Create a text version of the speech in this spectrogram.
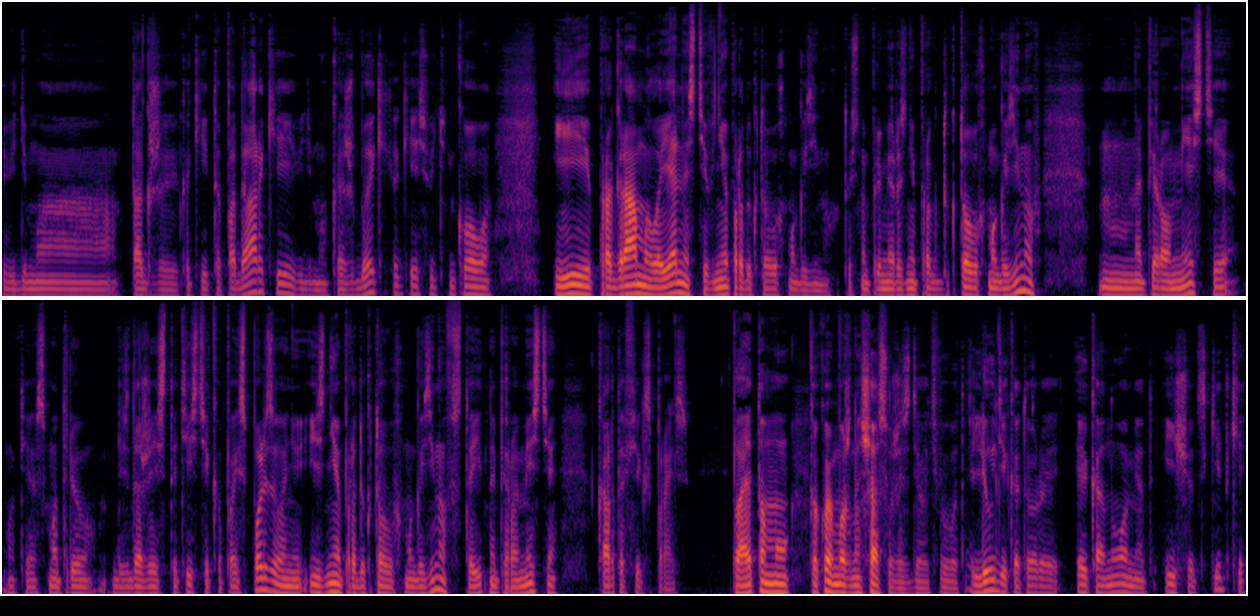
Видимо, также какие-то подарки, видимо, кэшбэки, как есть у Тинькова. И программы лояльности в непродуктовых магазинах. То есть, например, из непродуктовых магазинов на первом месте, вот я смотрю, здесь даже есть статистика по использованию, из непродуктовых магазинов стоит на первом месте карта Fix Price. Поэтому какой можно сейчас уже сделать вывод? Люди, которые экономят, ищут скидки,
